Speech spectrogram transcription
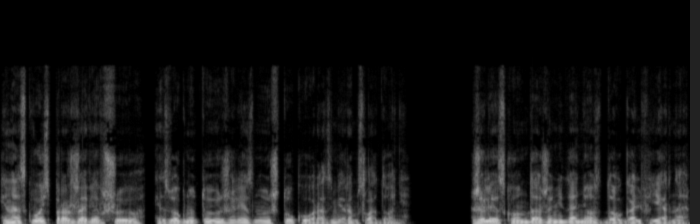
и насквозь проржавевшую, изогнутую железную штуку размером с ладонь. Железку он даже не донес до Гальфьерна,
